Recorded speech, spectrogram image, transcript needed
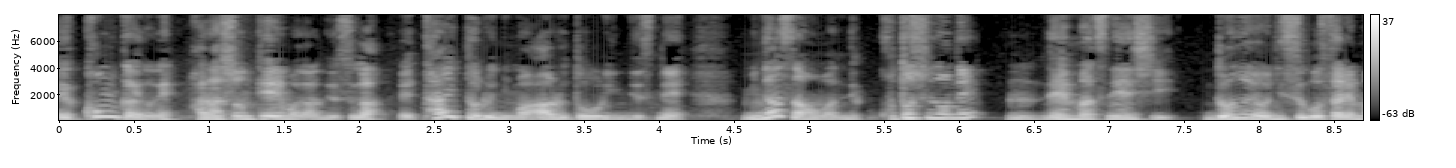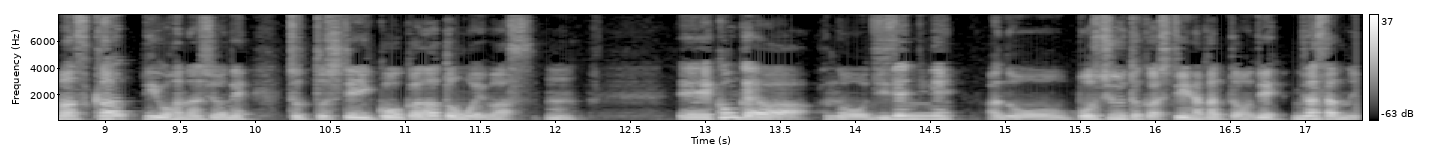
え今回のね、話のテーマなんですが、えタイトルにもある通りにですね、皆さんはね、今年のね、うん、年末年始、どのように過ごされますかっていうお話をね、ちょっとしていこうかなと思います。うん。えー今回は、あの、事前にね、あの、募集とかしていなかったので、皆さんの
